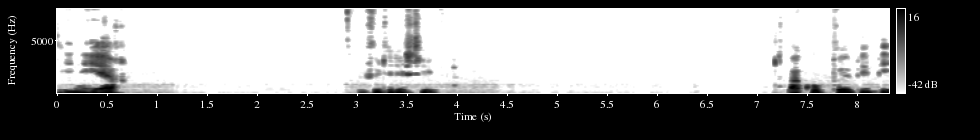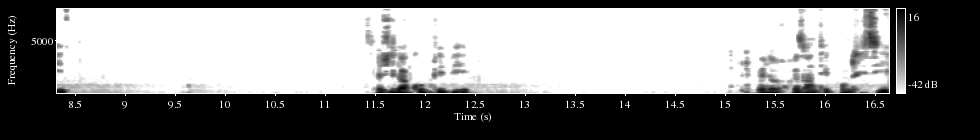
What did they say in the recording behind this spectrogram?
linéaire vue de dessus. La coupe BB s'agit la coupe bébé. Je vais le représenter comme ceci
